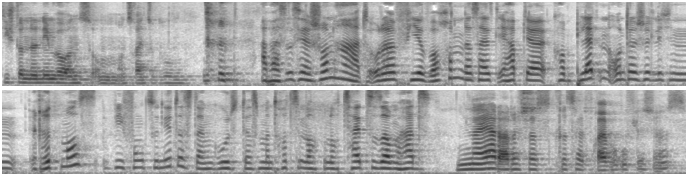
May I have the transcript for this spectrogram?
Die Stunde nehmen wir uns, um uns reinzugrooven. Aber es ist ja schon hart, oder? Vier Wochen. Das heißt, ihr habt ja komplett einen unterschiedlichen Rhythmus. Wie funktioniert das dann gut, dass man trotzdem noch genug Zeit zusammen hat? naja, dadurch, dass Chris halt freiberuflich ist,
